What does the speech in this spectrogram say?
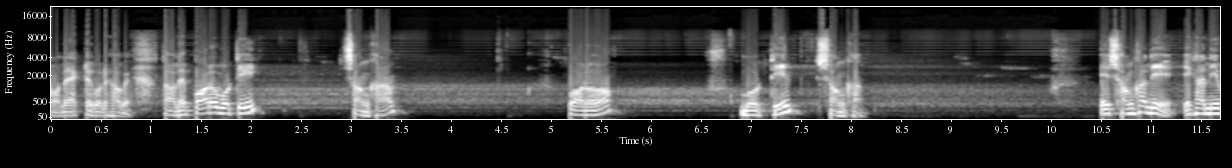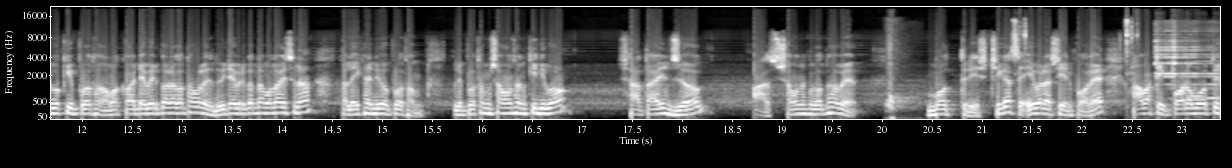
আমাদের একটা করে হবে। তাহলে পরবর্তী সংখ্যা পরবর্তী সংখ্যা। এই সংখ্যা দিয়ে এখানে দিব কি প্রথম? আমার কয়টা বের করার কথা বলেছে? দুইটা বের কথা বলা হয়েছে না? তাহলে এখানে দিব প্রথম। তাহলে প্রথম সমাধান কি দিব? সাতাইশ যোগ পাঁচ। সমাধান কত হবে? বত্রিশ, ঠিক আছে? এবার আসি এরপরে। আবার ঠিক পরবর্তী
